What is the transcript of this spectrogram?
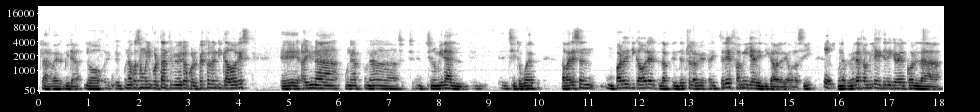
Claro, a ver, mira, eh, una cosa muy importante primero con respecto a los indicadores, eh, hay una, una, una, si uno mira el, sitio web, aparecen un par de indicadores, dentro de la, hay tres familias de indicadores, digámoslo así. Una primera familia que tiene que ver con la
